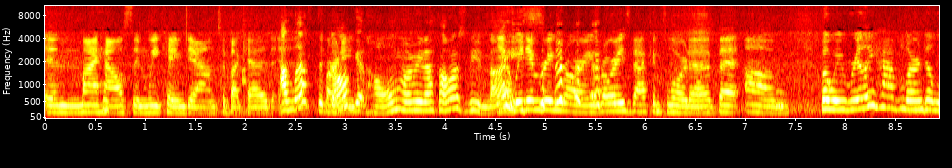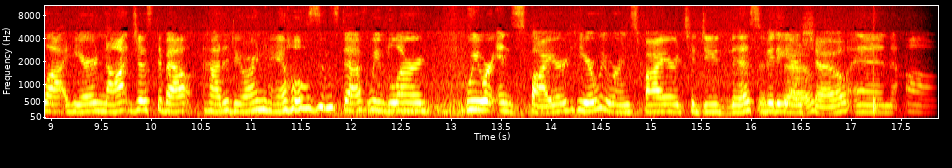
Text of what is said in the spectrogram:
in my house, and we came down to Buckhead. I left the partied. dog at home. I mean, I thought I was being nice. Yeah, we didn't bring Rory. Rory's back in Florida, but um, but we really have learned a lot here. Not just about how to do our nails and stuff. We've learned. We were inspired here. We were inspired to do this, This video show. show, and um,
